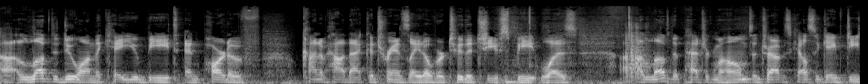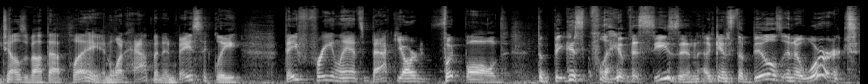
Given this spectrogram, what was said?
uh, love to do on the KU beat and part of kind of how that could translate over to the Chiefs beat was I love that Patrick Mahomes and Travis Kelce gave details about that play and what happened. And basically, they freelance backyard footballed the biggest play of the season against the Bills, and it worked.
